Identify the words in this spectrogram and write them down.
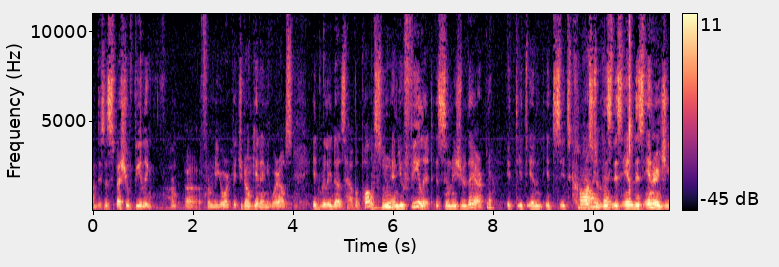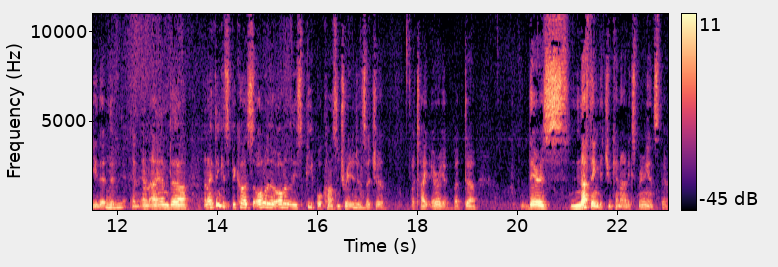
Um, there's a special feeling from uh, from New York that you don't get anywhere else. It really does have a pulse, you, Mm. and you feel it as soon as you're there Yeah. it it and it's it's constant this this in, this energy that, that Mhm. and and I- and uh, and I think it's because all of the, all of these people concentrated in Mhm. such a a tight area, but uh, there's nothing that you cannot experience there.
